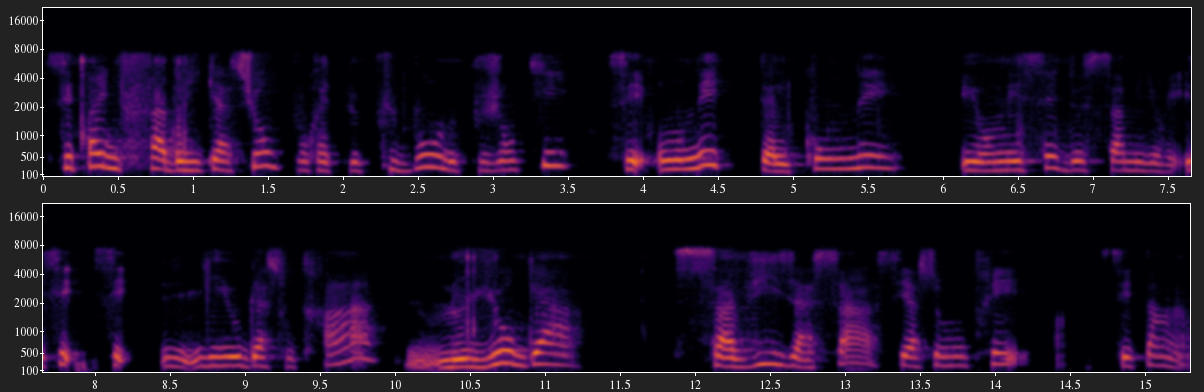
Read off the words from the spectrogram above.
C'est pas une fabrication pour être le plus beau, le plus gentil. C'est on est tel qu'on est et on essaie de s'améliorer. Et c'est, les Yoga Sutras, le yoga, ça vise à ça, c'est à se montrer. C'est un,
